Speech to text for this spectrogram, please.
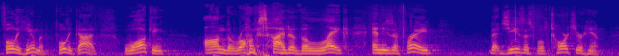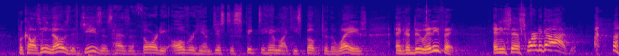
fully human, fully God, walking on the wrong side of the lake. And he's afraid that Jesus will torture him because he knows that Jesus has authority over him just to speak to him like he spoke to the waves and could do anything. And he says, Swear to God.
